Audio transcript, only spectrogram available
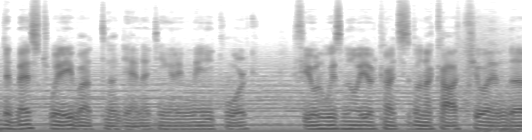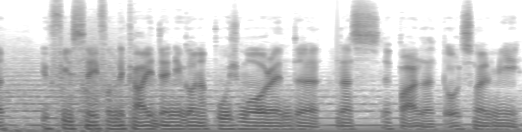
the best way, but at the end I think I made it work. If you always know your kite is gonna catch you and uh, you feel safe on the kite, then you're gonna push more, and uh, that's the part that also helped me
